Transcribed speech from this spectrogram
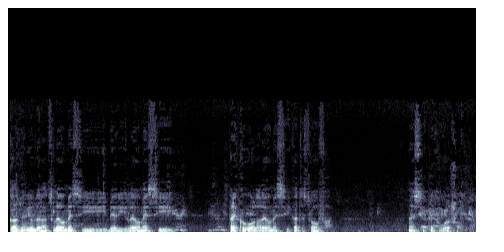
Kažnjeni udarac Leo Messi i Beri, Leo Messi, preko gola Leo Messi, katastrofa. Messi preko gola šutira.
